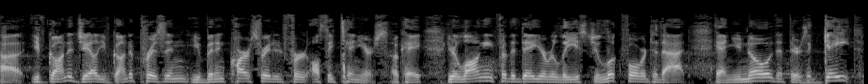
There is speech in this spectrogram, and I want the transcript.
Uh, you've gone to jail, you've gone to prison, you've been incarcerated for, I'll say 10 years, okay? You're longing for the day you're released, you look forward to that, and you know that there's a gate,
